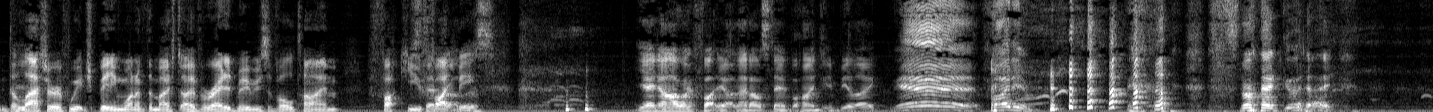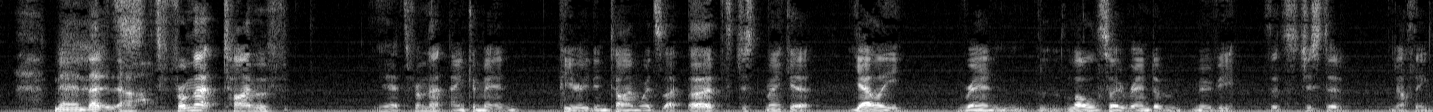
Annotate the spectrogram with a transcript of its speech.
The latter of which being one of the most overrated movies of all time. Fuck you, Step fight Brothers. yeah, no, I won't fight you on that. I'll stand behind you and be like, "Yeah, fight him." it's not that good, hey. man. That ah. It's from that time of yeah, it's from that Anchorman period in time where it's like, oh, let's just make a yally, ran, lol, so random movie that's just a nothing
